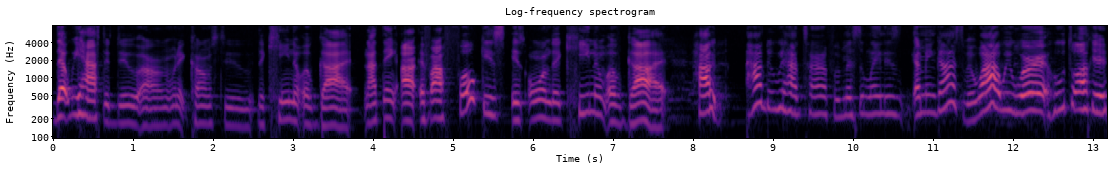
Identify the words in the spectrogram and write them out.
that we have to do um, when it comes to the kingdom of God. And I think our, if our focus is on the kingdom of God, how how do we have time for miscellaneous? I mean, gossiping. Why are we worried who talking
